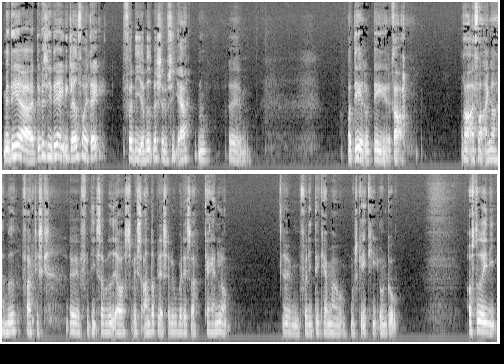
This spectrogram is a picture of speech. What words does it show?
men det er, det vil sige, det er jeg egentlig glad for i dag, fordi jeg ved, hvad jalousi er nu. Øhm, og det er, det er rar, rar erfaring at have med, faktisk. Øh, fordi så ved jeg også, hvis andre bliver jaloux, hvad det så kan handle om. Øhm, fordi det kan man jo måske ikke helt undgå at støde ind i,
